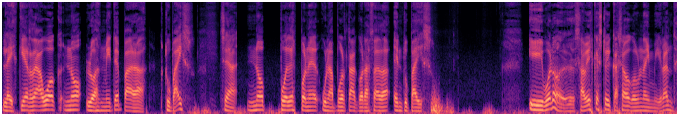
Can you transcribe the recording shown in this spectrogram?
la izquierda woke no lo admite para tu país. O sea, no puedes poner una puerta acorazada en tu país. Y bueno, sabéis que estoy casado con una inmigrante.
